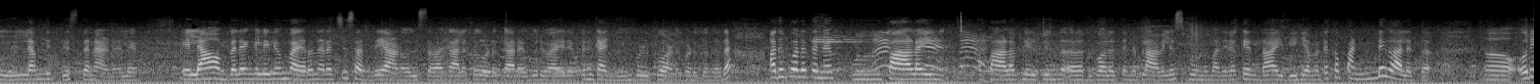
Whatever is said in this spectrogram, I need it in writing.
എല്ലാം വ്യത്യസ്തനാണ് അല്ലേ? എല്ലാ അമ്പലങ്ങളിലും വയറു നിറച്ച് സദ്യയാണ് ഉത്സവകാലത്ത് കൊടുക്കാറ്? ഗുരുവായൂരപ്പൻ കഞ്ഞിയും പുഴുക്കുമാണ് കൊടുക്കുന്നത്. അതുപോലെ തന്നെ പാളയും പാള പ്ലേറ്റും അതുപോലെ തന്നെ പ്ലാവിലെ സ്പൂണും അതിനൊക്കെ എന്താ ഐതിഹ്യം? അതൊക്കെ പണ്ട് കാലത്ത് ഒരു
